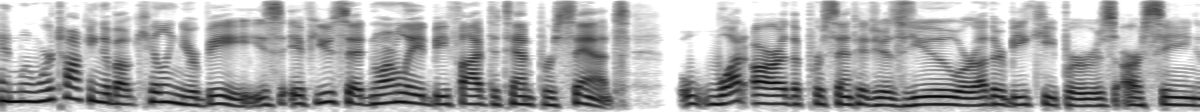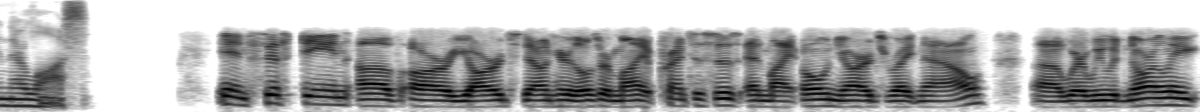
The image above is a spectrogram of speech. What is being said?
And when we're talking about killing your bees, if you said normally it'd be 5 to 10%, what are the percentages you or other beekeepers are seeing in their loss? In 15 of our yards down here, those are my apprentices and my own yards right now, uh, where we would normally,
